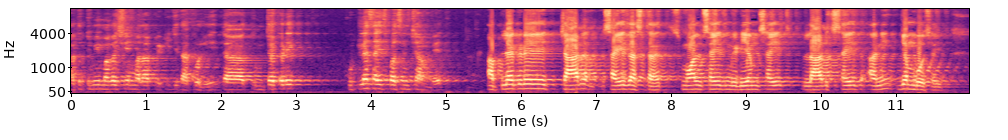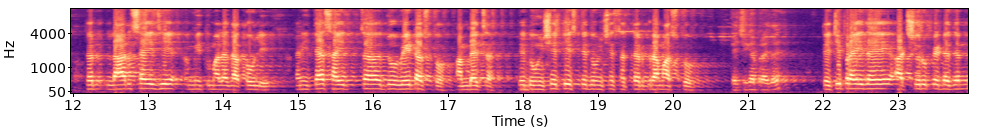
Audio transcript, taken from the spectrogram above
आता तुम्ही मगाशी मला पेटी जी दाखवली. त्या तुमच्याकडे कुठल्या साईज पासूनचे आंबे आहेत? आपल्याकडे चार साईज असतात. Small size medium size large size आणि जम्बो साईज तर लार्ज साईज ही मी तुम्हाला दाखवली. आणि त्या साईजचा जो वेट असतो आंब्याचा ते दोनशे तीस ते दोनशे सत्तर ग्राम असतो. त्याची काय प्राइस आहे? त्याची प्राइस आहे आठशे रुपये डझन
